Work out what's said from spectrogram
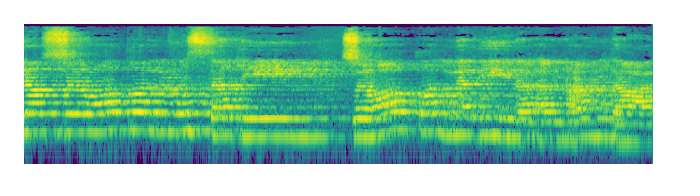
اهدنا الصراط المستقيم. صراط الذين أنعمت عليهم.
